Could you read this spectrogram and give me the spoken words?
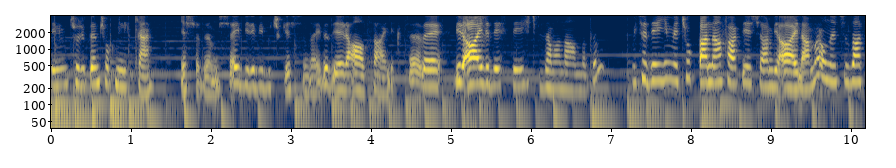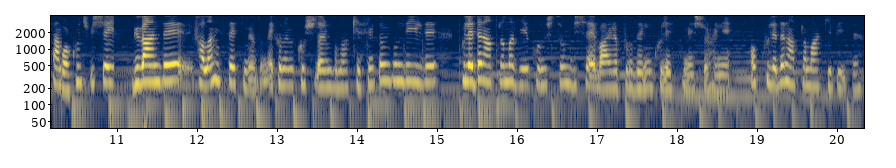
Benim çocuklarım çok minikken yaşadığım bir şey. Biri bir buçuk yaşındaydı, diğeri altı aylıktı ve bir aile desteği hiçbir zaman almadım. Mütedeyyin ve çok benden farklı yaşayan bir ailem var. Onlar için zaten korkunç bir şey. Güvende falan hissetmiyordum. Ekonomik koşullarım buna kesinlikle uygun değildi. Kuleden atlama diye konuştuğum bir şey var. Rapunzel'in kulesi meşhur hani. O kuleden atlamak gibiydi.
